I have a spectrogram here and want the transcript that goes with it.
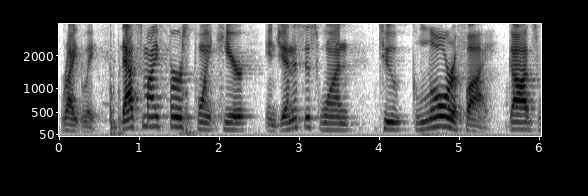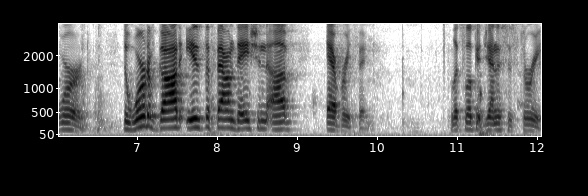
rightly. That's my first point here in Genesis 1 to glorify God's Word. The Word of God is the foundation of everything. Let's look at Genesis 3.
